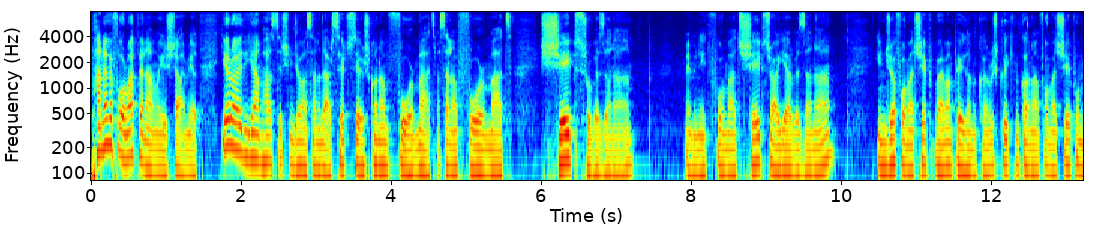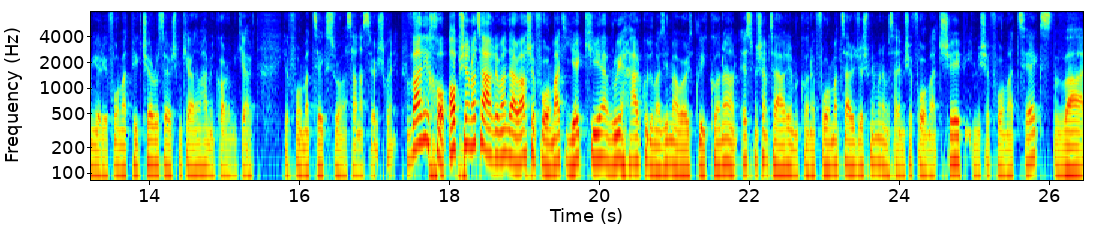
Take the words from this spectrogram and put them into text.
پنل فرمت به نمایش در میاد. یه راه دیگه هم هستش اینجا مثلا در search search کنم فرمت. مثلا فرمت shapes رو بزنم. می‌بینید format shapes رو اگر بزنم اینجا format shape رو برای من پیدا می‌کنه. روش کلیک می‌کنم format shape رو میاره format picture رو search می‌کردم همین کارو می‌کرد. یا format text رو مثلا search کنیم. ولی خب option ها تقریبا در بخش فرمت یکیه. روی هر کدوم از این موارد کلیک کنم. اسمش هم تغییر می‌کنه. فرمت سر جاش میمونه. مثلا میشه format shape این میشه format text و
